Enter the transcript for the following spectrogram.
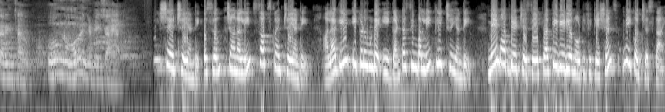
తరించారు. ఓం నమో వెంకటేశాయ. షేర్ చేయండి. కోసం ఛానల్ని సబ్స్క్రైబ్ చేయండి. అలాగే ఇక్కడ ఉండే ఈ గంట సింబల్ని క్లిక్ చేయండి. మేము అప్డేట్ చేసే ప్రతి వీడియో నోటిఫికేషన్స్ మీకు వచ్చేస్తాయి.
